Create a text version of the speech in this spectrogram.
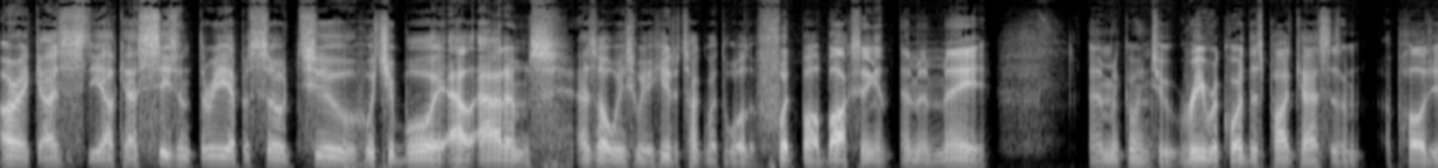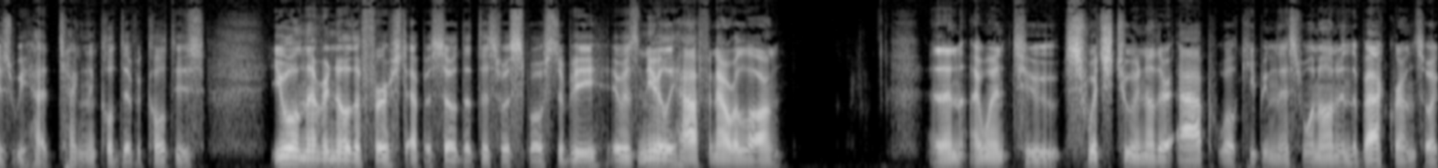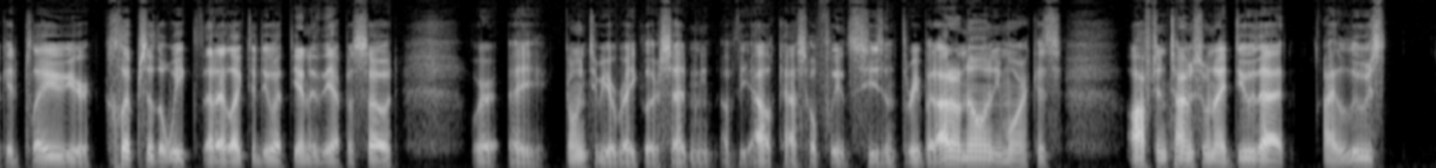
Alright, guys, it's the Alcast Season 3, Episode 2, with your boy Al Adams. As always, we are here to talk about the world of football, boxing, and MMA. I'm going to re record this podcast as I'm apologies, we had technical difficulties. You will never know the first episode that this was supposed to be. It was nearly half an hour long. And then I went to switch to another app while keeping this one on in the background so I could play you your clips of the week that I like to do at the end of the episode. Where a going to be a regular segment of the Alcast, hopefully in season three, but I don't know anymore because oftentimes when I do that, I lose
